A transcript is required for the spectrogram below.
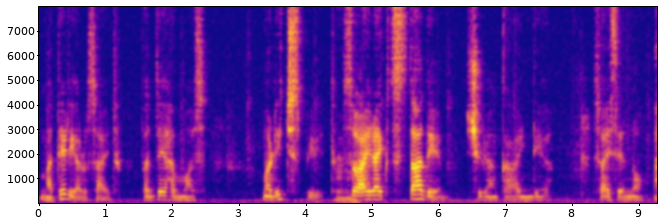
material side, but they have more, more rich spirit. Mhm. So I like to study Sri Lanka, India. So I said no.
